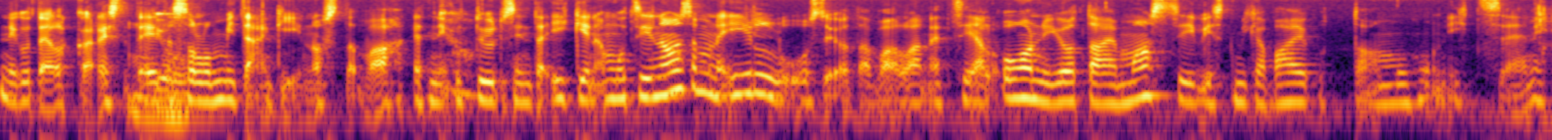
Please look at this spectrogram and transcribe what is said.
niin kuin telkkarista, että ei tässä ollut mitään kiinnostavaa, että niin kuin tylsintä ikinä. Mutta siinä on semmoinen illuusio tavallaan, että siellä on jotain massiivista, mikä vaikuttaa muhun itseeni.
